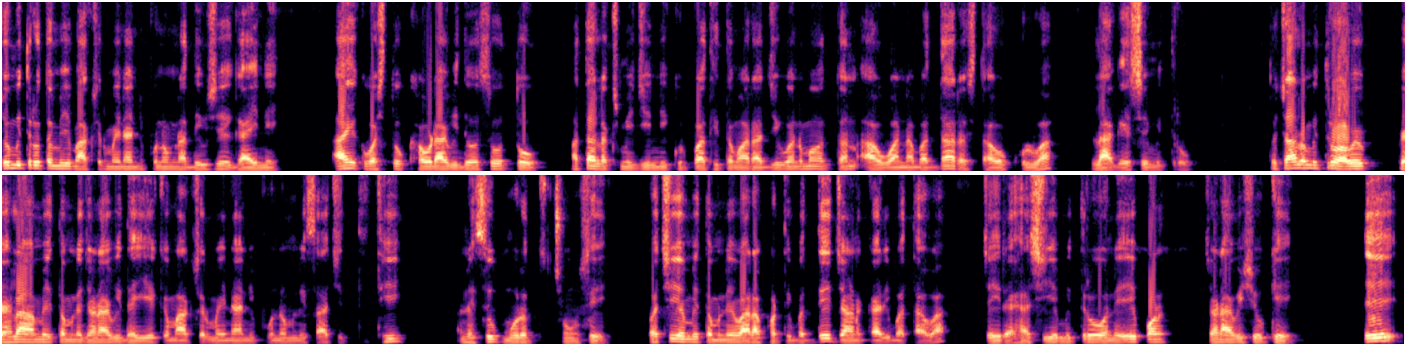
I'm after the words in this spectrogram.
જો મિત્રો તમે માક્ષર મહિનાની પૂનમના દિવસે ગાયને આ એક વસ્તુ ખવડાવી દોશો, તો માતા લક્ષ્મીજીની કૃપાથી તમારા જીવનમાં ધન આવવાના બધા રસ્તાઓ ખુલવા લાગે છે મિત્રો. તો ચાલો મિત્રો, હવે પહેલાં અમે તમને જણાવી દઈએ કે માક્ષર મહિનાની પૂનમની સાચી તિથિ અને શુભ મુહૂર્ત શું છે. પછી અમે તમને વારાફરતી બધી જાણકારી બતાવવા જઈ રહ્યા છીએ મિત્રો, અને એ પણ જણાવીશું કે એ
